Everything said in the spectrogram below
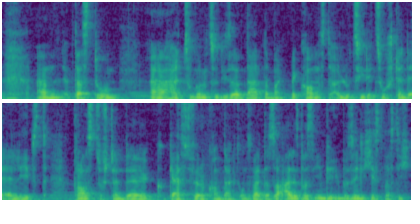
ähm, dass du äh, halt Zugang zu dieser Datenbank bekommst, luzide Zustände erlebst, Trance-Zustände, Geistführerkontakt und so weiter. Also alles, was irgendwie übersinnlich ist, was, dich,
